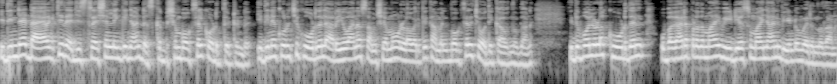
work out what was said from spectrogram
ഇതിന്റെ ഡയറക്റ്റ് രജിസ്ട്രേഷൻ ലിങ്ക് ഞാൻ ഡിസ്ക്രിപ്ഷൻ ബോക്സിൽ കൊടുത്തിട്ടുണ്ട്. ഇതിനെക്കുറിച്ച് കൂടുതൽ അറിയുവാനോ സംശയമോ ഉള്ളവർക്ക് കമന്റ് ബോക്സിൽ ചോദിക്കാവുന്നതാണ്. ഇതുപോലുള്ള കൂടുതൽ ഉപകാരപ്രദമായ വീഡിയോസുമായി ഞാൻ വീണ്ടും വരുന്നതാണ്.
